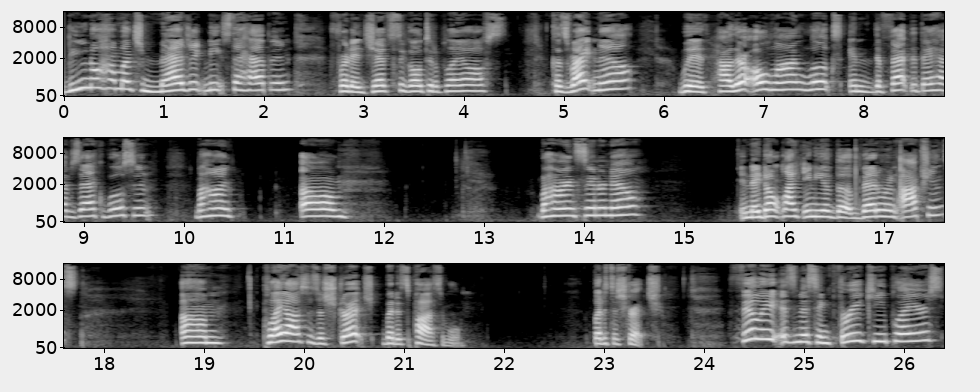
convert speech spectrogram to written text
do you know how much magic needs to happen for the Jets to go to the playoffs? Because right now, with how their O line looks and the fact that they have Zach Wilson behind um behind center now, and they don't like any of the veteran options, um, playoffs is a stretch, but it's possible. But it's a stretch. Philly is missing three key players.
